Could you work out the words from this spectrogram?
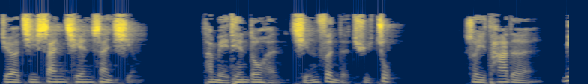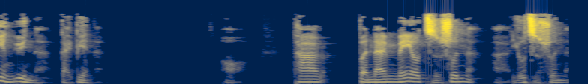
就要积三千善行，他每天都很勤奋的去做，所以他的命运呢改变了。哦，他本来没有子孙呢，啊，有子孙了，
